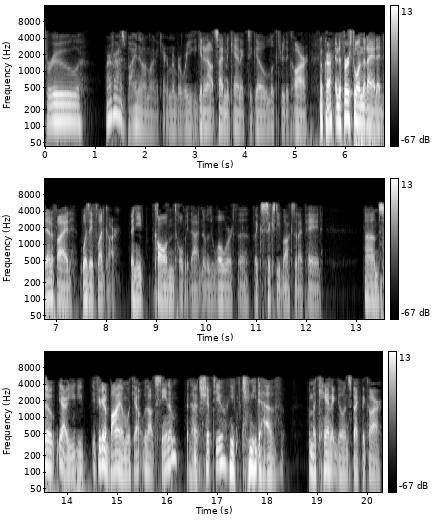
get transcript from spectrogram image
through wherever I was buying it online, I can't remember where you could get an outside mechanic to go look through the car. Okay. And the first one that I had identified was a flood car, and he called and told me that, and it was well worth the like sixty bucks that I paid. Um, so yeah, you, you, if you're going to buy them without without seeing them and have yeah. it shipped to you, you, you need to have a mechanic go inspect the car.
